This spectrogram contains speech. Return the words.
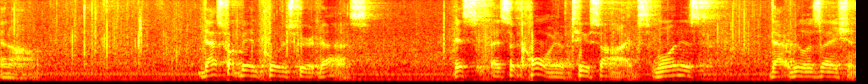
And um, that's what being poor in spirit does. It's, it's a coin of two sides. One is that realization.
